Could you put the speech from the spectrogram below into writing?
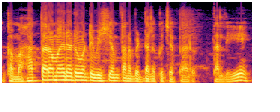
ఒక మహత్తరమైనటువంటి విషయం తన బిడ్డలకు చెప్పారు. తల్లి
